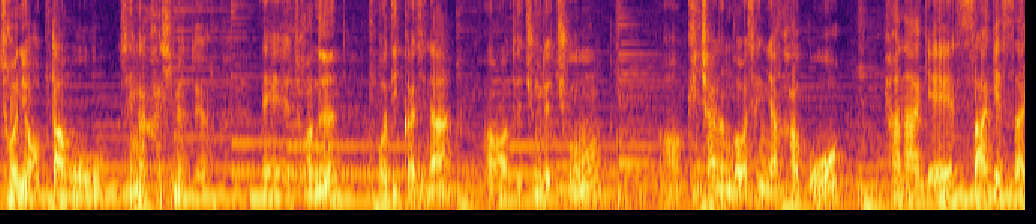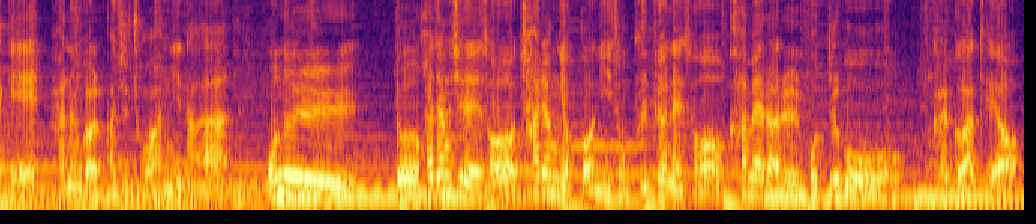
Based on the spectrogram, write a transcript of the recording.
전혀 없다고 생각하시면 돼요. 네, 저는 어디까지나 어, 대충대충 어, 귀찮은 거 생략하고 편하게 싸게 싸게 하는 걸 아주 좋아합니다. 오늘 어, 화장실에서 촬영 여건이 좀 불편해서 카메라를 못 들고 갈 것 같아요.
